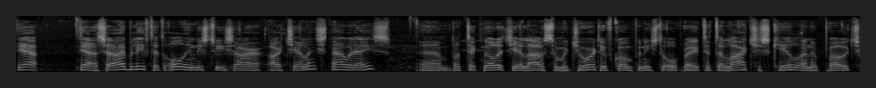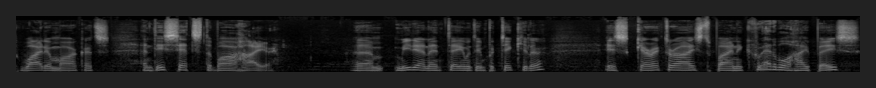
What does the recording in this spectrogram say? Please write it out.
Yeah, yeah. So I believe that all industries are are challenged nowadays, um, but technology allows the majority of companies to operate at a larger scale and approach wider markets, and this sets the bar higher. Um, media and entertainment, in particular, is characterized by an incredible high pace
